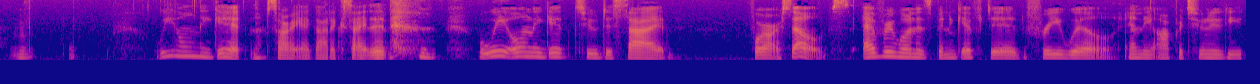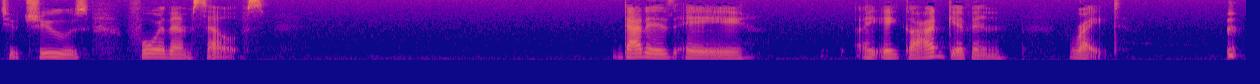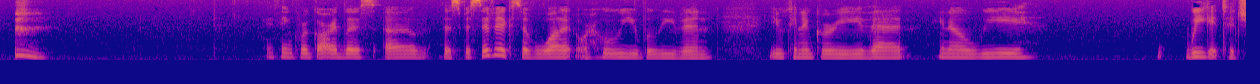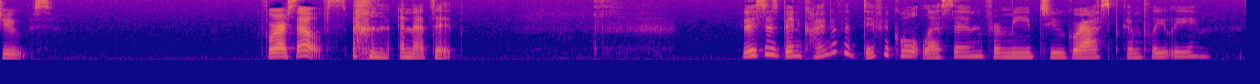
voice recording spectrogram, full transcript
we only get I'm sorry I got excited. We only get to decide for ourselves. Everyone has been gifted free will and the opportunity to choose for themselves. That is a a, a god-given right I think, regardless of the specifics of what or who you believe in, you can agree that, you know, we we get to choose for ourselves, and that's it. This has been kind of a difficult lesson for me to grasp completely,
